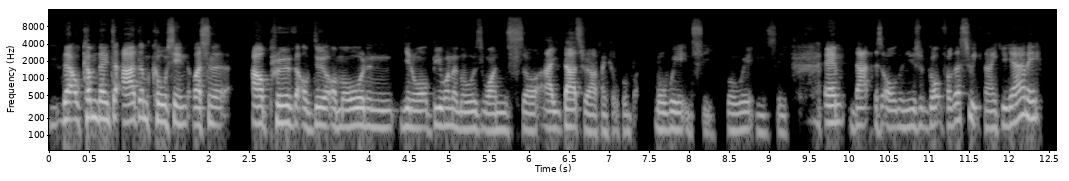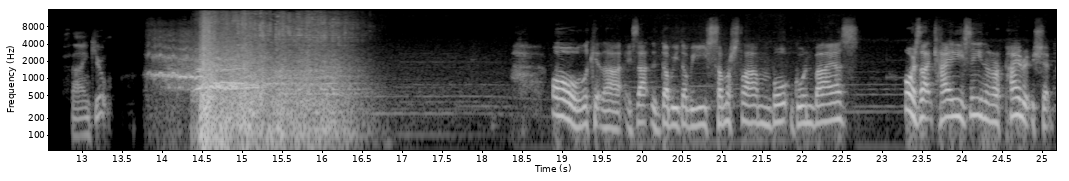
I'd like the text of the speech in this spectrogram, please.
That'll come down to Adam Cole saying, "Listen, I'll prove that I'll do it on my own, and you know, it'll be one of those ones." So I, that's where I think it'll go. But we'll wait and see. We'll wait and see. Um, that is all the news we've got for this week. Thank you, Gary. Thank you. Oh, look at that. Is that the WWE SummerSlam boat going by us? Or is that Kairi Sane and her pirate ship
